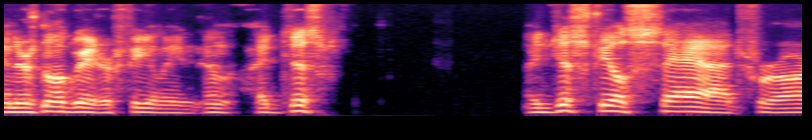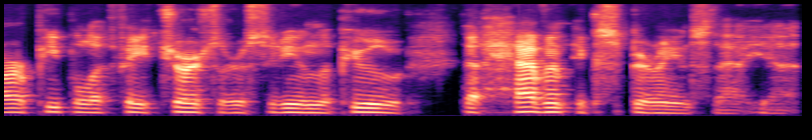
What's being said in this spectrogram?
and there's no greater feeling. And I just I just feel sad for our people at Faith Church that are sitting in the pew that haven't experienced that yet.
